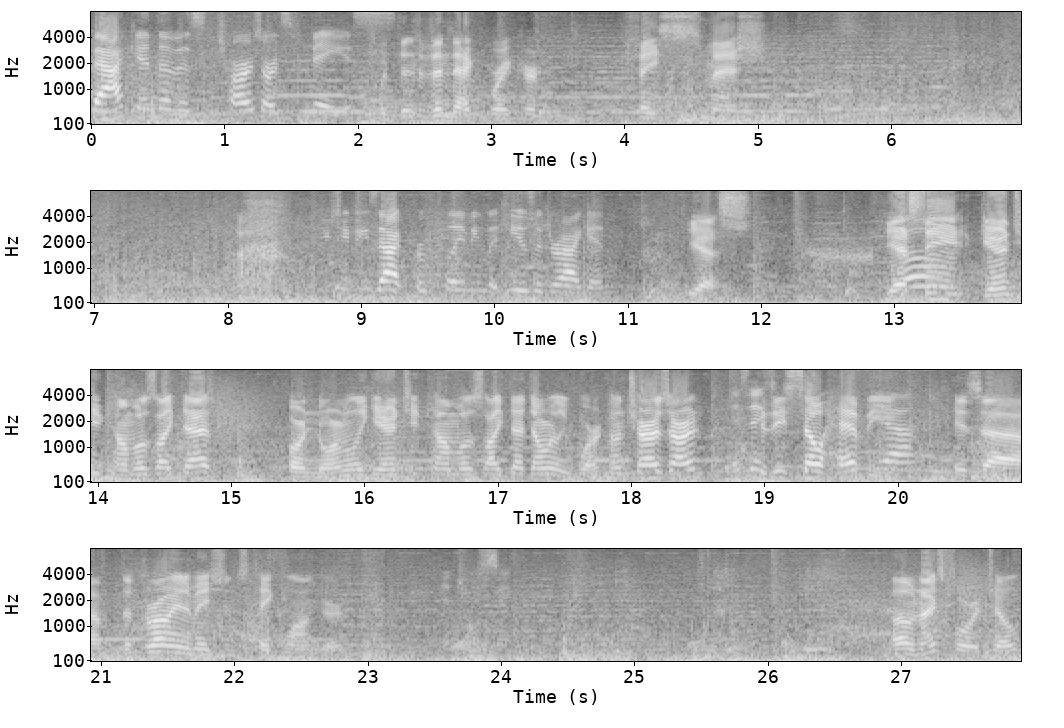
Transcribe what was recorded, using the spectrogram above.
back end of his Charizard's face. with the, the neck breaker face smash. Zac proclaiming that he is a dragon. Yes. Yes, Oh. see, guaranteed combos like that, or normally guaranteed combos like that, don't really work on Charizard Is it- because he's so heavy. Yeah. His uh, the throw animations take longer. Interesting. Oh, nice forward tilt.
